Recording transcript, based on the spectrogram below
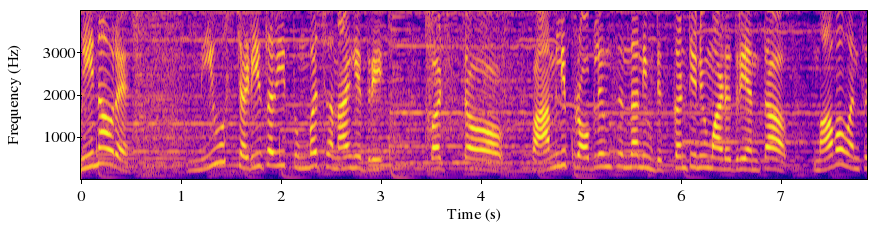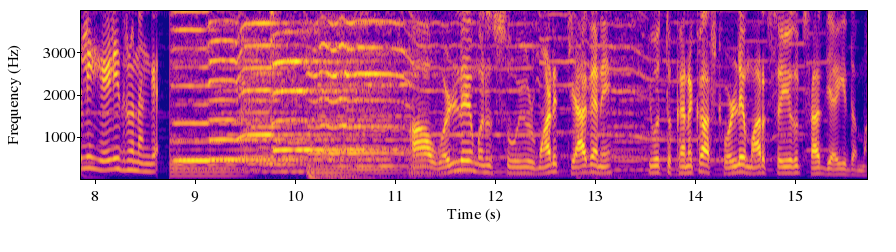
Meena ಅವರೇ ನೀವು ಸ್ಟಡೀಸಲ್ಲಿ ತುಂಬ ಚೆನ್ನಾಗಿದ್ರಿ ಬಟ್ ಫ್ಯಾಮಿಲಿ ಪ್ರಾಬ್ಲಮ್ಸಿಂದ ನೀವು ಡಿಸ್ಕಂಟಿನ್ಯೂ ಮಾಡಿದ್ರಿ ಅಂತ ಮಾವ ಒಂದ್ಸಲಿ ಹೇಳಿದ್ರು ನನಗೆ ಆ ಒಳ್ಳೆ ಮನಸ್ಸು ಇವ್ರು ಮಾಡಿದ ತ್ಯಾಗನೇ ಇವತ್ತು ಕನಕ ಅಷ್ಟು ಒಳ್ಳೆ ಮಾರ್ಕ್ಸ್ ತೆಗೆಯೋದಕ್ಕೆ ಸಾಧ್ಯ ಆಗಿದ್ದಮ್ಮ.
